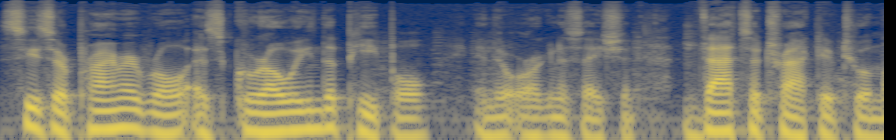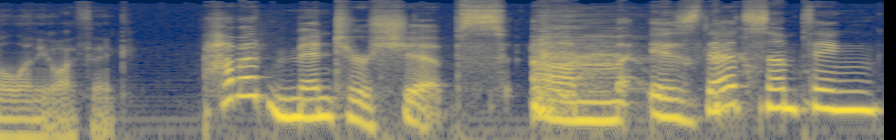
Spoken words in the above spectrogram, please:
sees their primary role as growing the people in their organization. That's attractive to a millennial, I think. How about mentorships? Um, is that something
